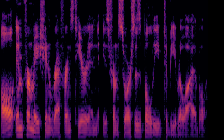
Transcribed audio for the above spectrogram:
All information referenced herein is from sources believed to be reliable.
